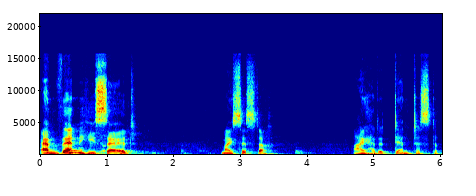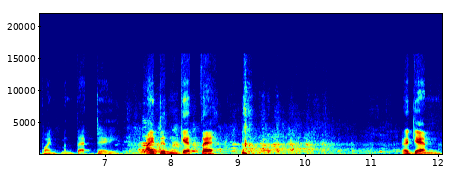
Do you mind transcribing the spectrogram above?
And then he said, My sister, I had a dentist appointment that day. I didn't get there. Again,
